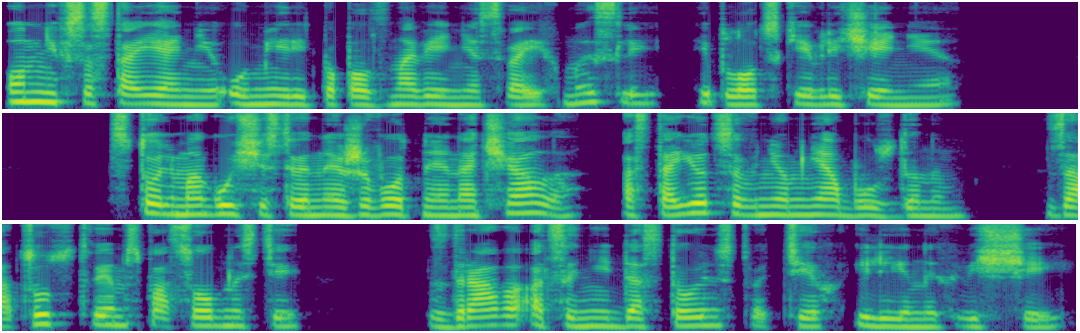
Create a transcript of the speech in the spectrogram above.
он не в состоянии умерить поползновение своих мыслей и плотские влечения. Столь могущественное животное начало остается в нем необузданным за отсутствием способностей здраво оценить достоинство тех или иных вещей.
